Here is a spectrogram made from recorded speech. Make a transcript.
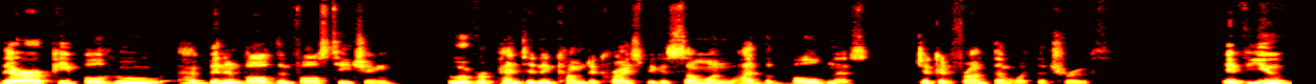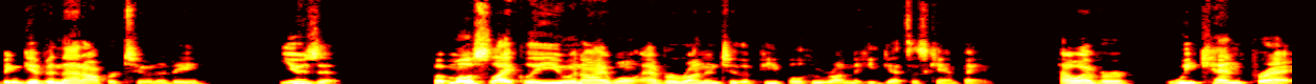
There are people who have been involved in false teaching who have repented and come to Christ because someone had the boldness to confront them with the truth. If you've been given that opportunity, use it. But most likely, you and I won't ever run into the people who run the He Gets Us campaign. However, we can pray.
